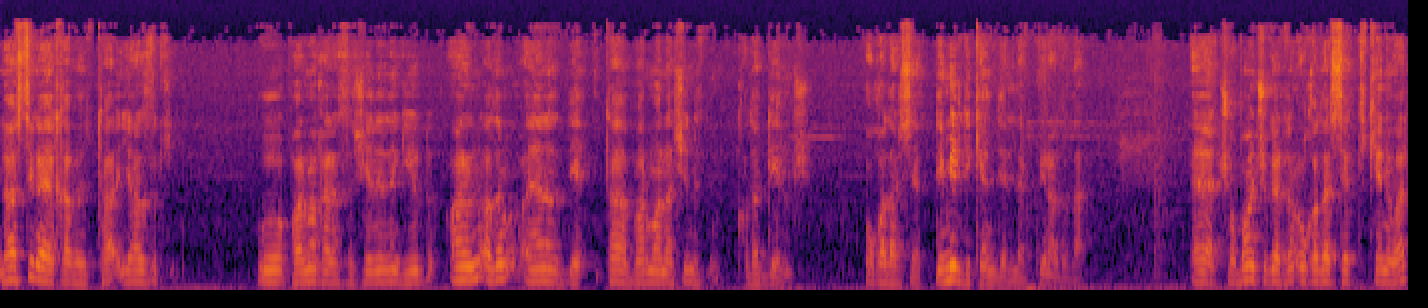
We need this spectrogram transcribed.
lastik ayakkabı ta, yazlık bu parmak arası şeylerden giyiyordu. Anın adam ayağına ta parmağına şimdi kadar delmiş. O kadar sert. Demir diken derler bir adada. Evet çoban çökerten o kadar sert dikeni var.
